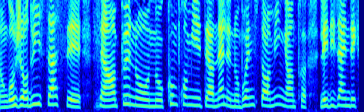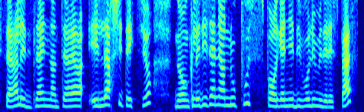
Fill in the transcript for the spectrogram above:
Donc aujourd'hui, ça, c'est un peu nos, compromis éternels et nos brainstorming entre les designs d'extérieur, les designs d'intérieur et l'architecture. Donc les designers nous poussent pour gagner du volume et de l'espace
